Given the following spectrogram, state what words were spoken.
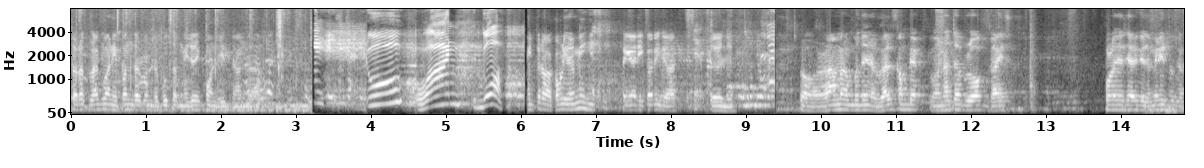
શરત લાગવાની પંદર પંદર પુષપની જોઈ કોણ જીતે અંદર. ટુ વન ગો મિત્રો કબડ્ડી રમી તૈયારી કરી દેવા જોઈ લે. તો રામ રામ બધાને welcome back to another blog guys થોડે આવી ગયું જમી લીધું છે.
